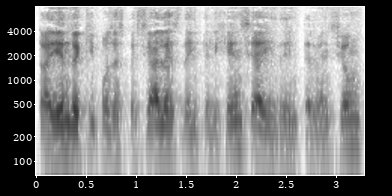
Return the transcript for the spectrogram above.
trayendo equipos especiales de inteligencia y de intervención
